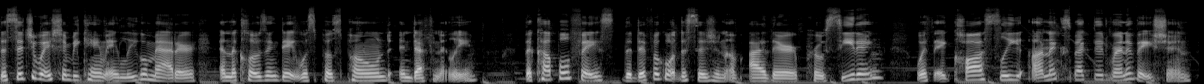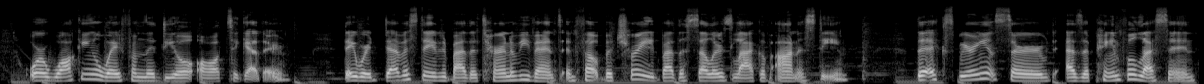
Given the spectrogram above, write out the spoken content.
The situation became a legal matter, and the closing date was postponed indefinitely. The couple faced the difficult decision of either proceeding with a costly, unexpected renovation or walking away from the deal altogether. They were devastated by the turn of events and felt betrayed by the seller's lack of honesty. The experience served as a painful lesson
